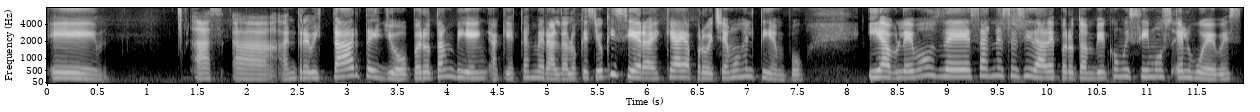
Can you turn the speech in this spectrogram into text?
eh, a, entrevistarte yo, pero también aquí está Esmeralda. Lo que yo quisiera es que aprovechemos el tiempo y hablemos de esas necesidades, pero también como hicimos el jueves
